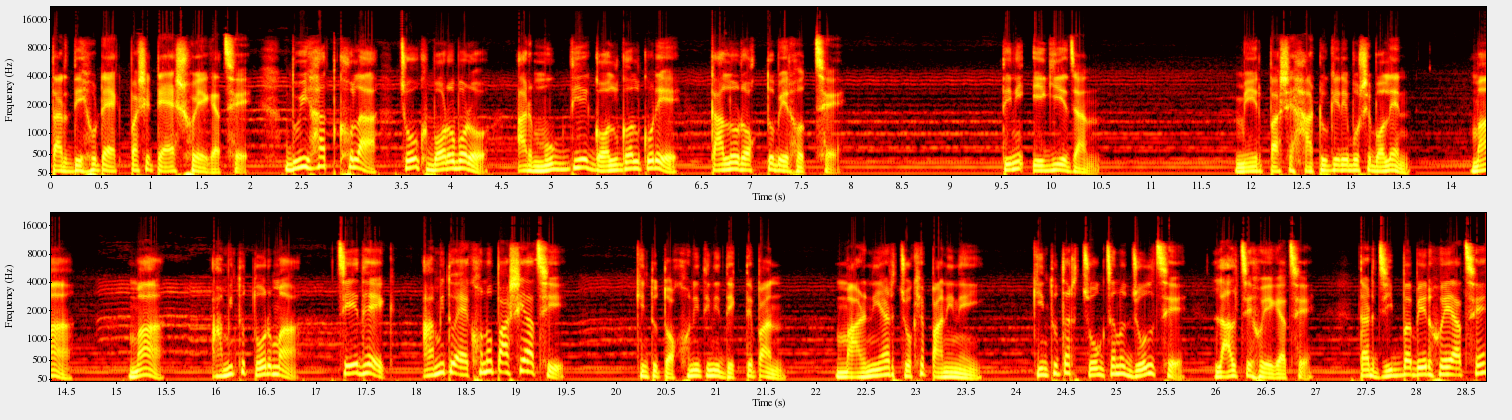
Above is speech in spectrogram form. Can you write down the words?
তার দেহটা একপাশে ট্যাশ হয়ে গেছে। দুই হাত খোলা, চোখ বড় বড়, আর মুখ দিয়ে গলগল করে কালো রক্ত বের হচ্ছে। তিনি এগিয়ে যান। মেয়ের পাশে হাঁটু গেড়ে বসে বলেন, মা মা, আমি তো তোর মা। চেয়ে দেখ, আমি তো এখনও পাশে আছি। কিন্তু তখনই তিনি দেখতে পান, মার্নিয়ার চোখে পানি নেই, কিন্তু তার চোখ যেন জ্বলছে। লালচে হয়ে গেছে। তার জিব্বা বের হয়ে আছে।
